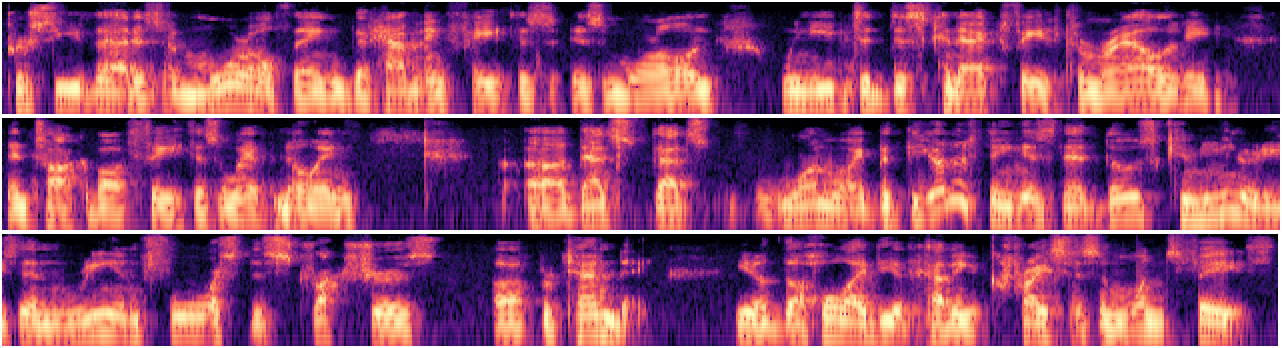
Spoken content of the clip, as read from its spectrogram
perceive that as a moral thing that having faith is is moral, and we need to disconnect faith from morality and talk about faith as a way of knowing uh, that's that's one way. But the other thing is that those communities then reinforce the structures of pretending. You know, the whole idea of having a crisis in one's faith.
